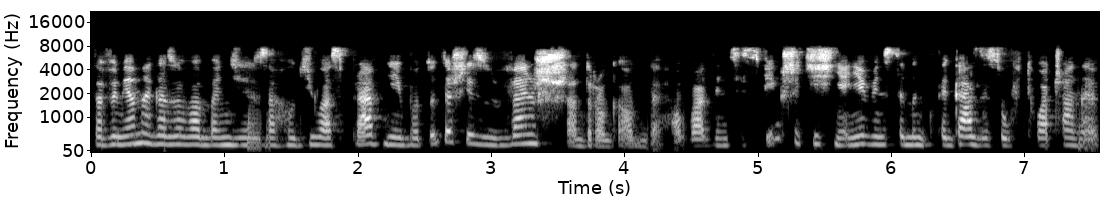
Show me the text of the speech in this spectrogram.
ta wymiana gazowa będzie zachodziła sprawniej, bo to też jest węższa droga oddechowa, więc jest większe ciśnienie, więc te, te gazy są wtłaczane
